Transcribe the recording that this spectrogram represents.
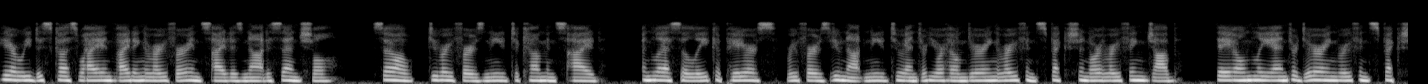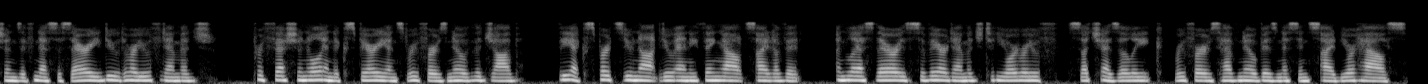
Here we discuss why inviting a roofer inside is not essential. So, do roofers need to come inside? Unless a leak appears, roofers do not need to enter your home during a roof inspection or roofing job. They only enter during roof inspections if necessary due to roof damage. Professional and experienced roofers know the job. The experts do not do anything outside of it. Unless there is severe damage to your roof, such as a leak, roofers have no business inside your house.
